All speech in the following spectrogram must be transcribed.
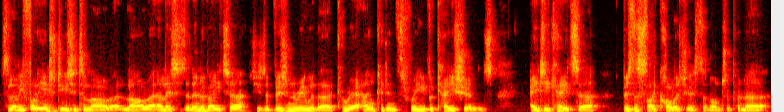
So let me fully introduce you to Lara. Lara Ellis is an innovator. She's a visionary with a career anchored in three vocations educator, business psychologist, and entrepreneur.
